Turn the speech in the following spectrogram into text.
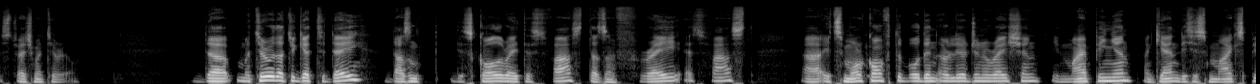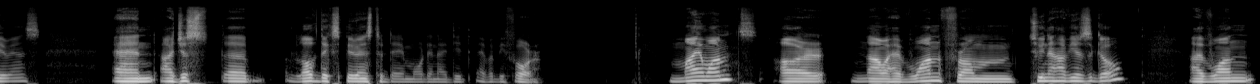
stretch material. The material that you get today doesn't discolorate as fast, doesn't fray as fast. Uh, it's more comfortable than earlier generation, in my opinion. Again, this is my experience, and I just uh, love the experience today more than I did ever before. My ones are now I have one from two and a half years ago. I have one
